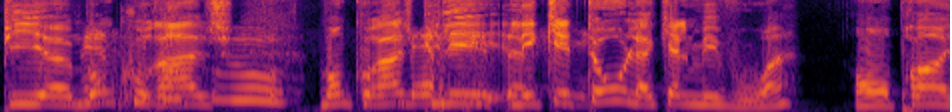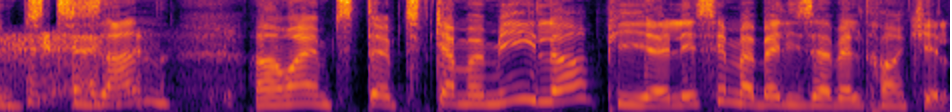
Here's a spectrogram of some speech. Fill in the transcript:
Puis euh, bon courage. Bon courage. puis les, les kétos, là, calmez-vous, hein? On prend une petite tisane, ah ouais, une petite, euh, petite camomille, là, puis euh, laissez ma belle Isabelle tranquille.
